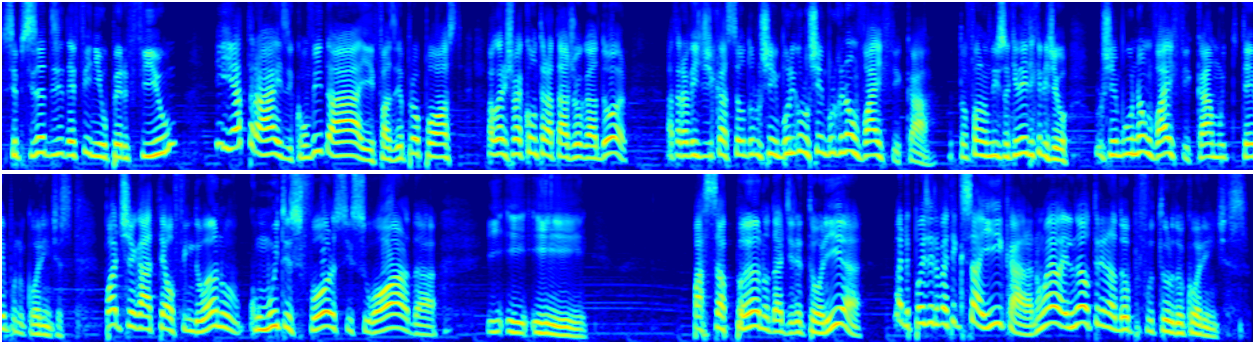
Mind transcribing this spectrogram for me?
Você precisa de definir o perfil e ir atrás, e convidar, e fazer proposta. Agora a gente vai contratar jogador através de indicação do Luxemburgo, e o Luxemburgo não vai ficar. Tô falando isso aqui desde que ele chegou. O Luxemburgo não vai ficar muito tempo no Corinthians. Pode chegar até o fim do ano com muito esforço e suor da, e, e, e passar pano da diretoria, mas depois ele vai ter que sair, cara. Não é, ele não é o treinador pro futuro do Corinthians.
